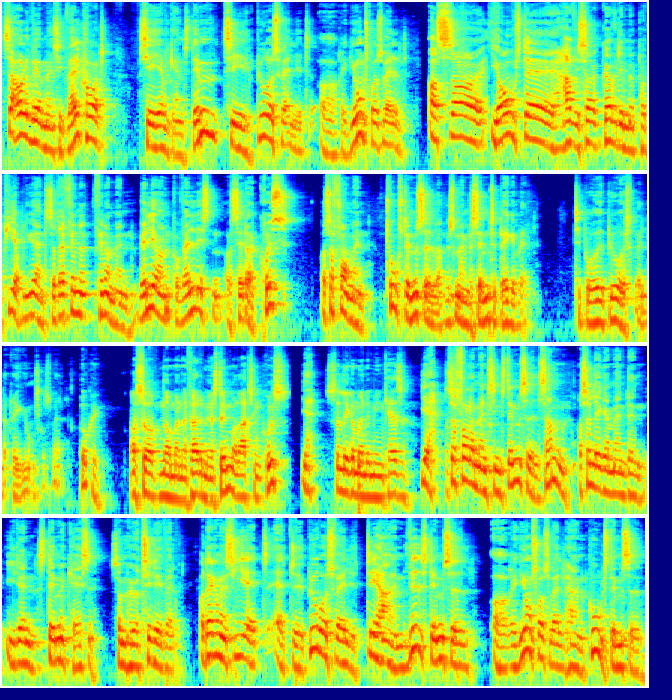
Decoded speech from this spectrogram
Så afleverer man sit valgkort og siger, at jeg vil gerne stemme til byrådsvalget og regionsrådsvalget. Og så i Aarhus, der har vi så, gør vi det med papir og blyant, så der finder, finder man vælgeren på valglisten og sætter et kryds, og så får man to stemmesedler, hvis man vil stemme til begge valg. Til både byrådsvalg og regionsrådsvalg. Okay. Og så når man er færdig med at stemme og lagt sin kryds, Ja, så lægger man dem i en kasse. Ja, så folder man sin stemmeseddel sammen, og så lægger man den i den stemmekasse, som hører til det valg. Og der kan man sige, at, at øh, byrådsvalget det har en hvid stemmeseddel, og regionsrådsvalget har en gul stemmeseddel.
